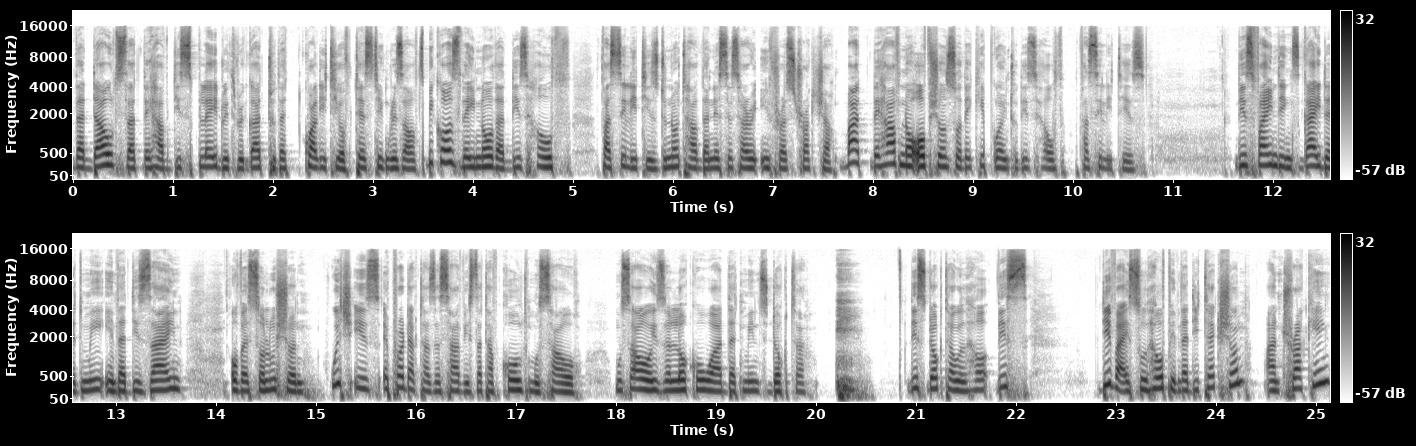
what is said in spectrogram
the doubts that they have displayed with regard to the quality of testing results because they know that these health facilities do not have the necessary infrastructure. But they have no options, so they keep going to these health facilities. These findings guided me in the design of a solution, which is a product as a service that I've called Musawo. Musawo is a local word that means doctor. this doctor will help, this device will help in the detection and tracking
